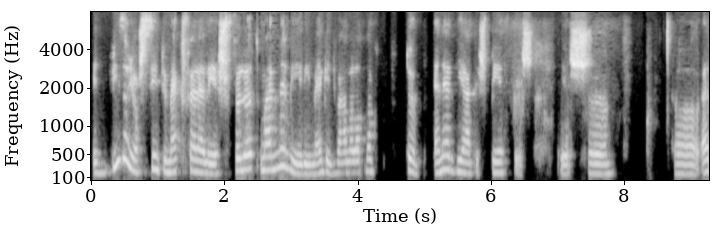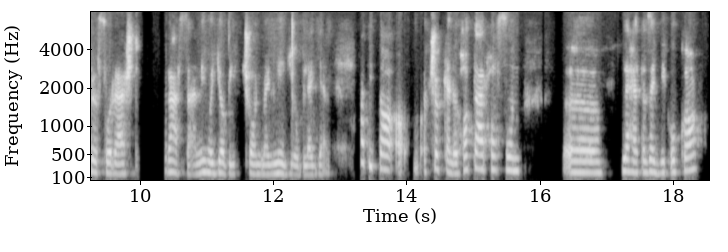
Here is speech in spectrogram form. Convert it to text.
egy bizonyos szintű megfelelés fölött már nem éri meg egy vállalatnak több energiát és pénzt és, és erőforrást rászánni, hogy javítson, meg még jobb legyen. Hát itt a, a, a csökkenő határhaszon uh, lehet az egyik oka,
